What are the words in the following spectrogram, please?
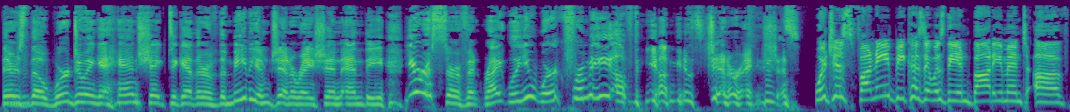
There's the we're doing a handshake together of the medium generation and the you're a servant, right? Will you work for me of the youngest generation? Which is funny because it was the embodiment of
